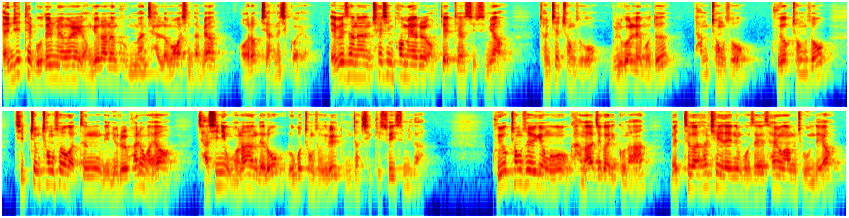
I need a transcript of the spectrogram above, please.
MG택 모델명을 연결하는 부분만 잘 넘어가신다면 어렵지 않으실 거예요. 앱에서는 최신 펌웨어를 업데이트할 수 있으며 전체 청소, 물걸레 모드, 방 청소, 구역 청소, 집중 청소 같은 메뉴를 활용하여 자신이 원하는 대로 로봇 청소기를 동작시킬 수 있습니다. 구역 청소의 경우 강아지가 있거나 매트가 설치되어 있는 곳에 사용하면 좋은데요.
